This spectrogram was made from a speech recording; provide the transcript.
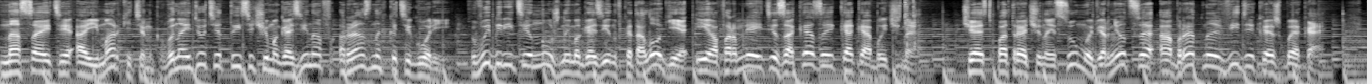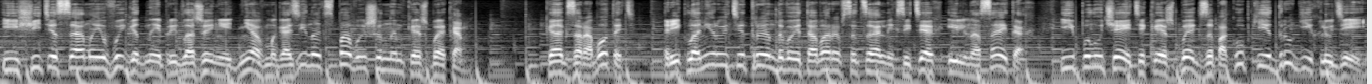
На сайте АИ Маркетинг вы найдете тысячи магазинов разных категорий. Выберите нужный магазин в каталоге и оформляйте заказы как обычно. Часть потраченной суммы вернется обратно в виде кэшбэка. Ищите самые выгодные предложения дня в магазинах с повышенным кэшбэком. Как заработать? Рекламируйте трендовые товары в социальных сетях или на сайтах и получайте кэшбэк за покупки других людей.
